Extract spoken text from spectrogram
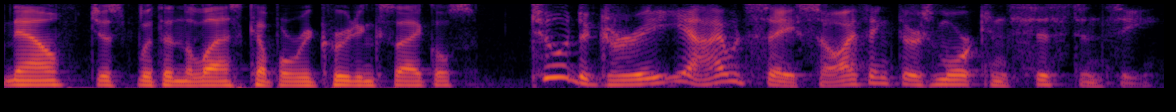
now, just within the last couple recruiting cycles? To a degree, yeah, I would say so. I think there's more consistency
